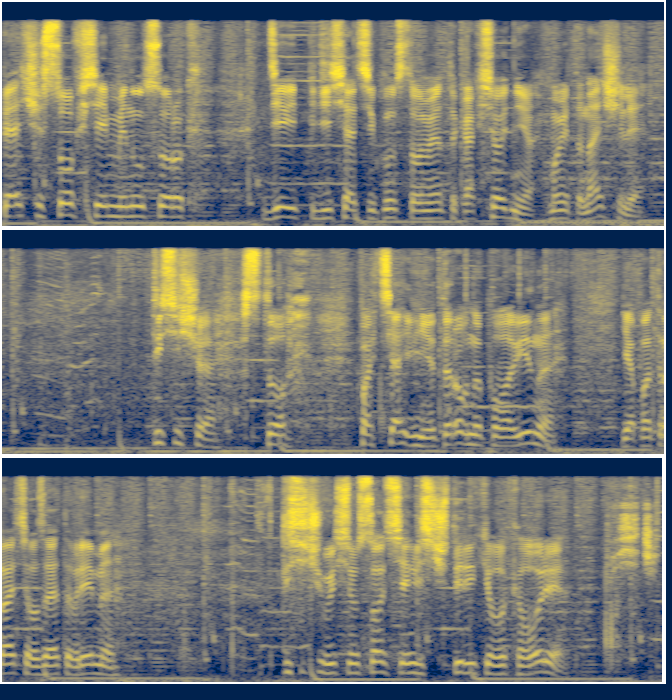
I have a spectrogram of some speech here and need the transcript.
5 часов 7 минут 49-50 секунд с того момента, как сегодня мы это начали. 1100 подтягиваний, это ровно половина. Я потратил за это время 1874 килокалории. 1010.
